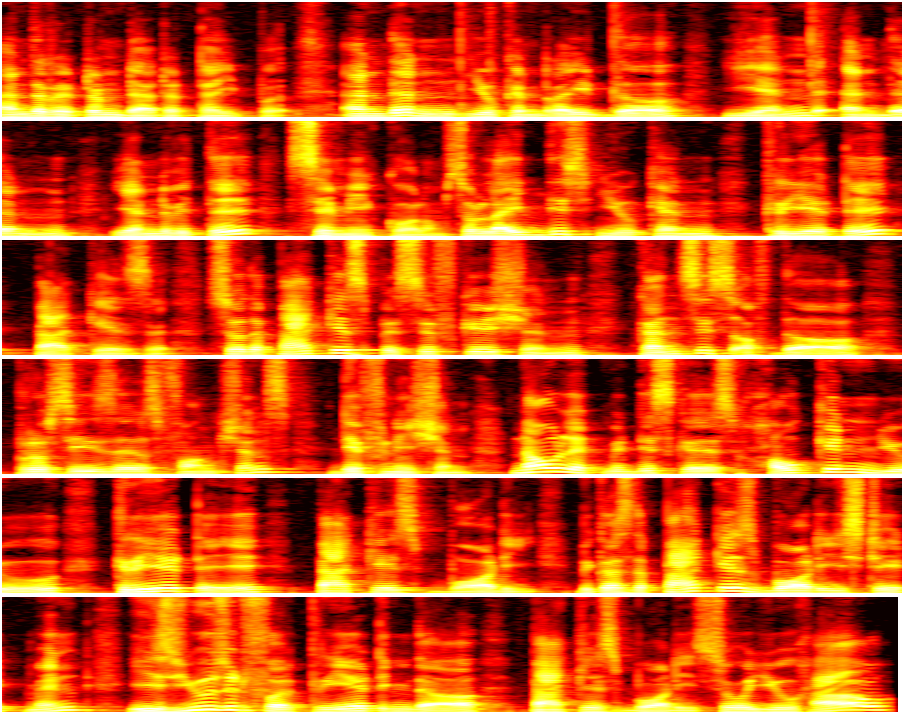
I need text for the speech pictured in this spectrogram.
and the return data type. And then you can write the end and then end with a semicolon. So like this you can create a package. So the package specification consists of the procedures functions definition. Now let me discuss how can you create a package body? Because the package body statement is used for creating the package body. So you have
